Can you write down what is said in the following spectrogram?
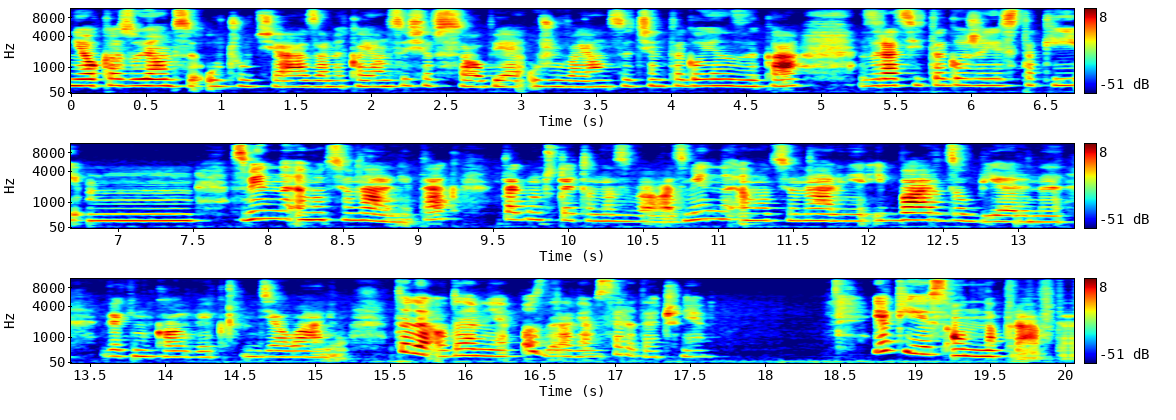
nie okazujący uczucia, zamykający się w sobie, używający ciętego języka, z racji tego, że jest taki mm, zmienny emocjonalnie, tak? Tak bym tutaj to nazwała. Zmienny emocjonalnie i bardzo bierny w jakimkolwiek działaniu. Tyle ode mnie. Pozdrawiam serdecznie. Jaki jest on naprawdę?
